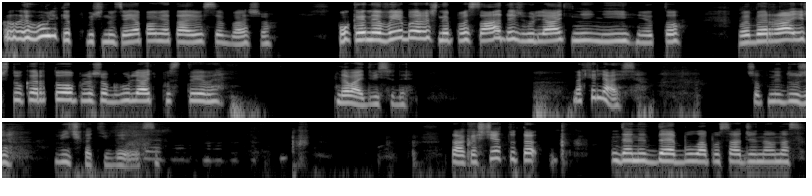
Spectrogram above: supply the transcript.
Коли гульки почнуться, я пам'ятаю себе, що поки не вибереш, не посадиш, гулять ні ні. І то вибираєш ту картоплю, щоб гулять пустили. Давай, дві сюди. Нахиляйся, щоб не дуже вічка ті билися. Так, а ще тут де-не-де була посаджена у нас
